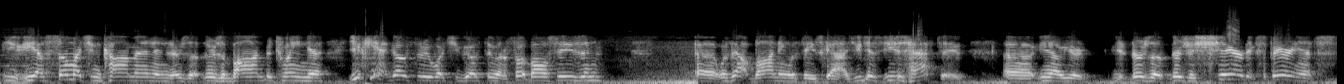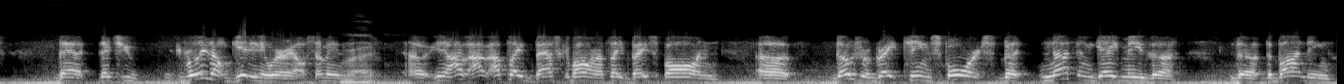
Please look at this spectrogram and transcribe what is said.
You, you have so much in common, and there's a there's a bond between you. You can't go through what you go through in a football season uh, without bonding with these guys. You just you just have to. Uh, you know, you're, you there's a there's a shared experience that that you really don't get anywhere else. I mean, Right. uh, you know, I, I, I played basketball and I played baseball, and uh, those were great team sports, but nothing gave me the the the bonding.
